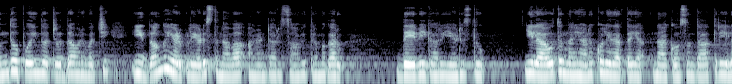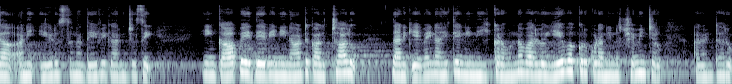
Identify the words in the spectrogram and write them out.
ఉందో పోయిందో చూద్దామని వచ్చి ఈ దొంగ ఏడుపులు ఏడుస్తున్నావా అని అంటారు సావిత్రమ్మ గారు. దేవి గారు ఏడుస్తూ ఇలా అవుతుందని అనుకోలేదు అత్తయ్య నా కోసం దాత్రి ఇలా అని ఏడుస్తున్న దేవి గారిని చూసి ఇంకాపే దేవి నీ నాటకాలు చాలు దానికి ఏమైనా అయితే నిన్ను ఇక్కడ ఉన్న వారిలో ఏ ఒక్కరు కూడా నిన్ను క్షమించరు అని అంటారు.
